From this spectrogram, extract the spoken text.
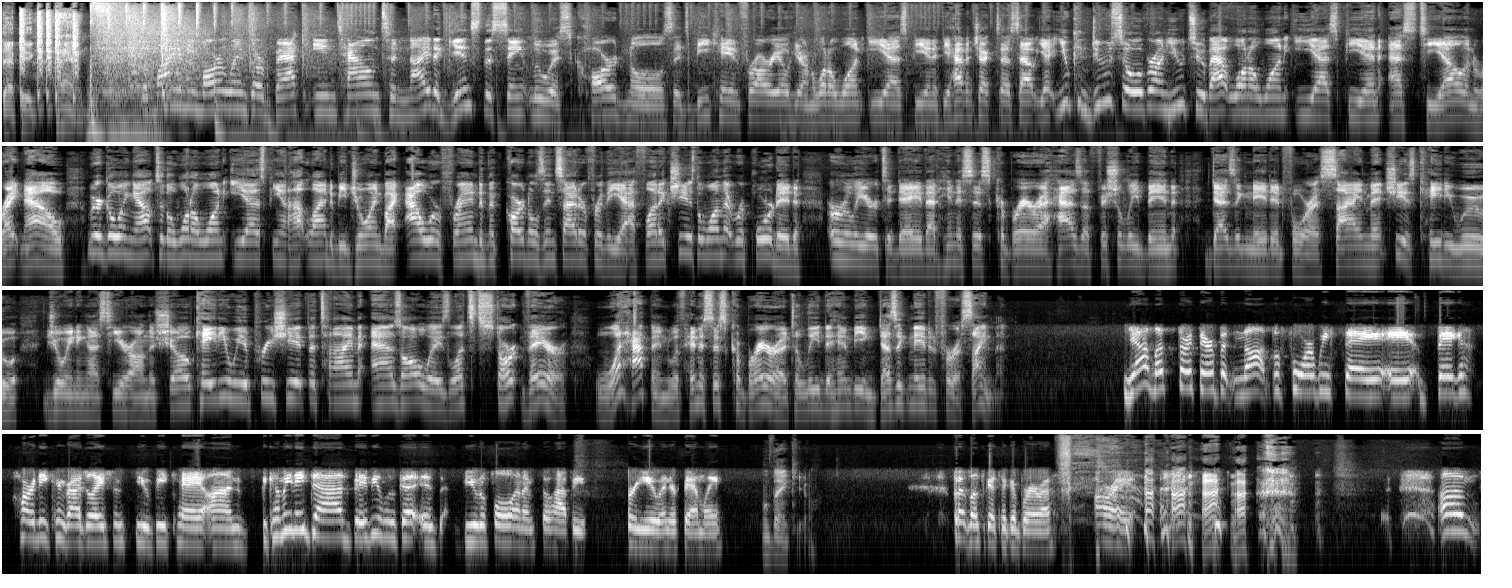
That, that big bang. The Miami Marlins are back in town tonight against the St. Louis Cardinals. It's BK and Ferrario here on 101 ESPN. If you haven't checked us out yet, you can do so over on YouTube at 101 ESPN STL. And right now, we're going out to the 101 ESPN hotline to be joined by our friend and the Cardinals insider for The Athletic. She is the one that reported earlier today that Genesis Cabrera has officially been designated for assignment. She is Katie Woo joining us here on the show. Katie, we appreciate the time as always. Let's start there. What happened with Genesis Cabrera to lead to him being designated for assignment? Yeah, let's start there, but not before we say a big, hearty congratulations to you, BK, on becoming a dad. Baby Luca is beautiful, and I'm so happy for you and your family. Well, thank you. But let's get to Cabrera. All right. um,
